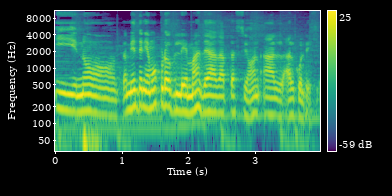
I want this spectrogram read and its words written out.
y no también teníamos problemas de adaptación al, al colegio.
